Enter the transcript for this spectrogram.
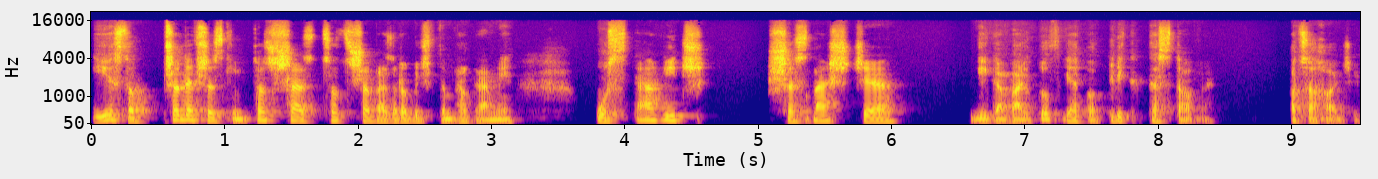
I jest to przede wszystkim, to, co trzeba zrobić w tym programie, ustawić 16 gigabajtów jako plik testowy. O co chodzi?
